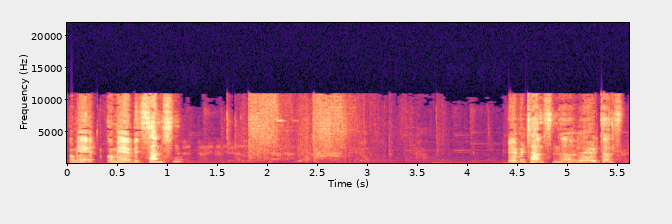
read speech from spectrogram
Komm her, komm her, willst du tanzen? Wer will tanzen, ne? Wer will tanzen?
